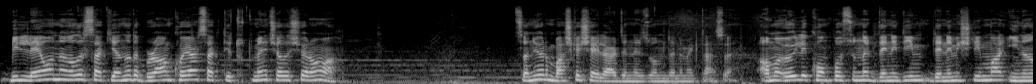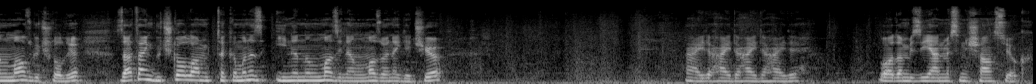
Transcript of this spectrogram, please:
bir Leona alırsak yanına da Braum koyarsak diye tutmaya çalışıyorum ama Sanıyorum başka şeyler deneriz onu denemektense. Ama öyle kompozisyonları denediğim, denemişliğim var. inanılmaz güçlü oluyor. Zaten güçlü olan bir takımınız inanılmaz inanılmaz öne geçiyor. Haydi haydi haydi haydi. Bu adam bizi yenmesinin şansı yok.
